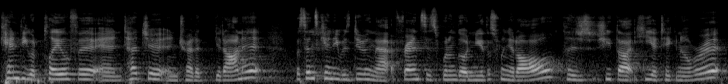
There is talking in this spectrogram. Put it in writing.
Kendi would play with it and touch it and try to get on it. But since Kendi was doing that, Frances wouldn't go near the swing at all because she thought he had taken over it.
